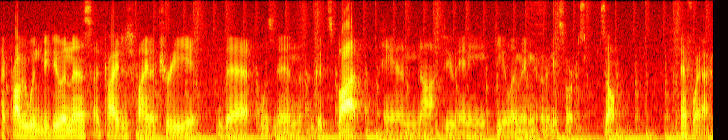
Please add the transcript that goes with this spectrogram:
I probably wouldn't be doing this. I'd probably just find a tree that was in a good spot and not do any delimbing of any sorts. So, FYI.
